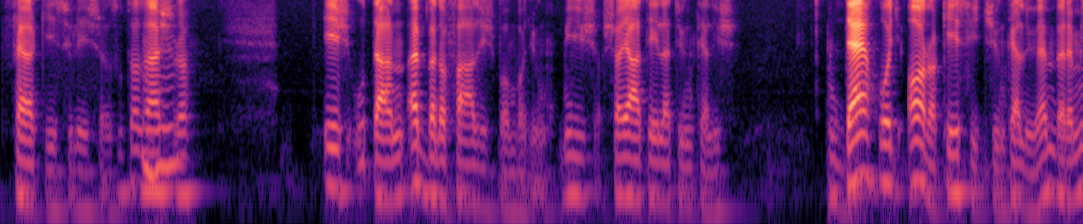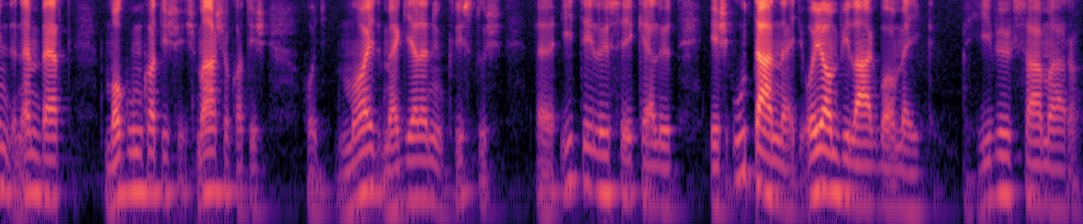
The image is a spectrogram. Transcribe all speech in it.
felkészülésre, az utazásra, uh-huh és után ebben a fázisban vagyunk, mi is, a saját életünkkel is. De hogy arra készítsünk elő embere, minden embert, magunkat is, és másokat is, hogy majd megjelenünk Krisztus e, ítélőszék előtt, és utána egy olyan világban, amelyik a hívők számára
